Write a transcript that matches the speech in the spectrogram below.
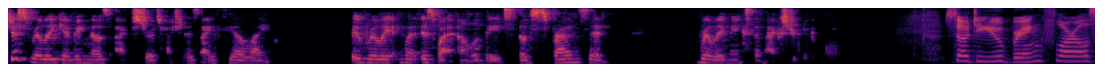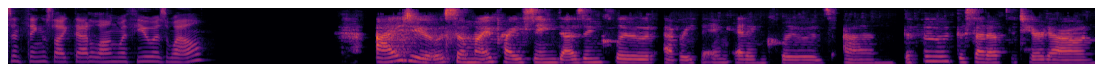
just really giving those extra touches. I feel like it really is what elevates those spreads and really makes them extra beautiful. So, do you bring florals and things like that along with you as well? I do. So my pricing does include everything. It includes um, the food, the setup, the teardown,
